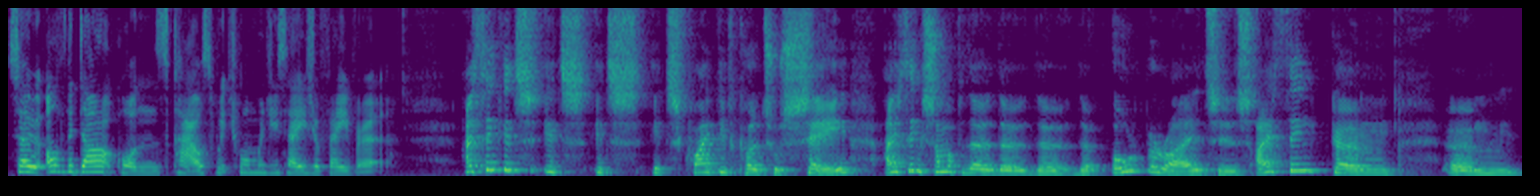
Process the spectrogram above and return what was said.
So, of the dark ones, Claus, which one would you say is your favourite? I think it's it's it's it's quite difficult to say. I think some of the the the, the old varieties. I think um, um,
